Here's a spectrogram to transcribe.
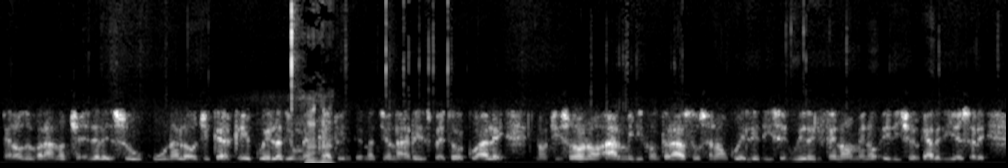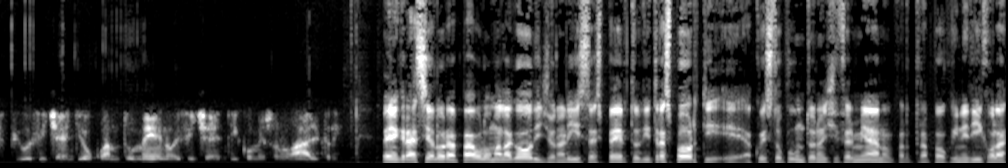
però dovranno cedere su una logica che è quella di un mhm. mercato internazionale rispetto al quale non ci sono armi di contrasto se non quelle di seguire il fenomeno e di cercare di essere più efficienti o quantomeno efficienti come sono altri. Bene, grazie allora a Paolo Malagodi, giornalista esperto di trasporti e a questo punto noi ci fermiamo, tra poco in edicola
